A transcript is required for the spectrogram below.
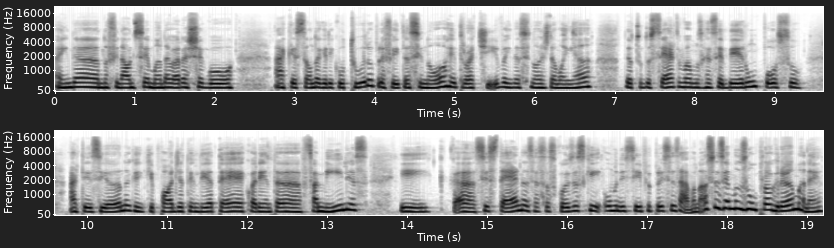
Ainda no final de semana agora chegou a questão da agricultura, o prefeito assinou, retroativa, ainda assinou hoje da manhã, deu tudo certo, vamos receber um poço artesiano que, que pode atender até 40 famílias e uh, cisternas, essas coisas que o município precisava. Nós fizemos um programa, né,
